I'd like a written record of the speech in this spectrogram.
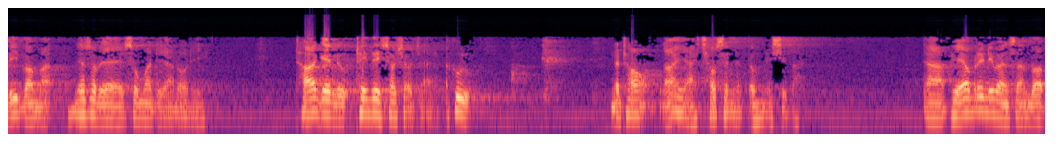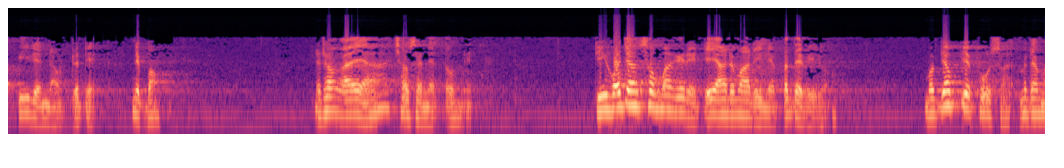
ပြီးသွားမှမြတ်စွာဘုရားရဲ့ဆုံးမတရားတော်တွေထားခဲ့လို့ထိမ့်သိမ့်လျှောက်လျှောက်ကြအခု2563နှစ်ရှိပါ ဒါဖျားပြိဋိဘံစံသွားပြီးတဲ့နောက်တွက်တဲ့နှစ်ပေါင်း2563နှစ်ဒီဟောကြားဆုံးမခဲ့တဲ့တရားဓမ္မတွေနဲ့ပတ်သက်ပြီးတော့မပြောက်ပြက်ဖို့ဆိုတာအမတမ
